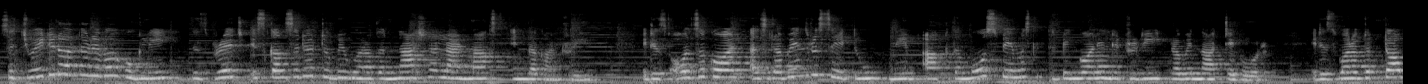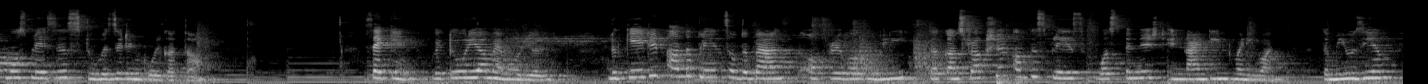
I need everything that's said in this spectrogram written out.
Situated on the river Hooghly, this bridge is considered to be one of the national landmarks in the country. It is also called as Rabindra Setu, named after the most famous Bengali literary Rabindranath Tagore. It is one of the topmost places to visit in Kolkata. Second, Victoria Memorial. Located on the plains of the bank of river Hooghly, the construction of this place was finished in 1921. The museum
